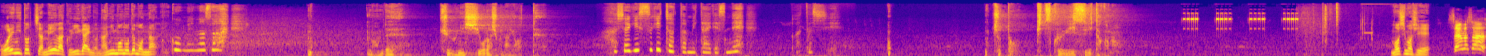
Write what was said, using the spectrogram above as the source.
俺にとっちゃ迷惑以外の何者でもなごめんなさい。なんで急に塩らしくなりやがって。はしゃぎすぎちゃったみたいですね。私。ちょっときつく言い過ぎたかな。もしもし？沢村さん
